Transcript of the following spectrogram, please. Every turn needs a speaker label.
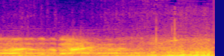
Speaker 1: Ausreise bei.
